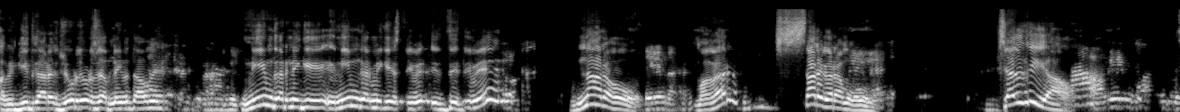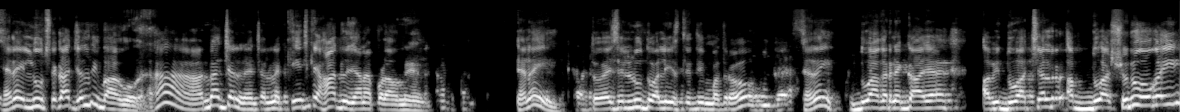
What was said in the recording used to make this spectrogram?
अभी गीत गा रहे ज़ोर ज़ोर से अब नहीं बताओगे। नीम गर्मी की, नीम गर्मी की स्थिति में ना रहो, मगर सरगरम हो। जल्दी आओ। है। नहीं लू से कहा जल्दी भागो। हाँ मैं चल रहे चल रहे खींच के हाथ ले जाना पड़ा उन्हें। है नहीं? तो ऐसे लूत वाली स्थिति मत रहो। है नहीं? दुआ करने कहा जाए अभी दुआ चल अब दुआ शुरू हो गई।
